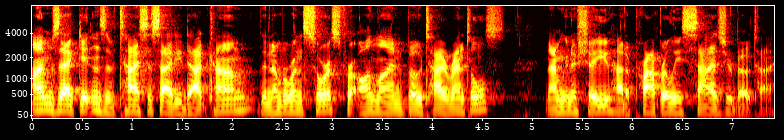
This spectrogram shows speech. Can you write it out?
I'm Zach Gittens of TieSociety.com, the number one source for online bow tie rentals, and I'm going to show you how to properly size your bow tie.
